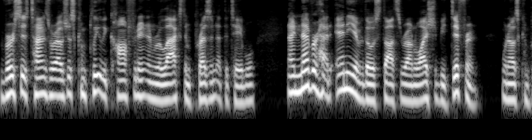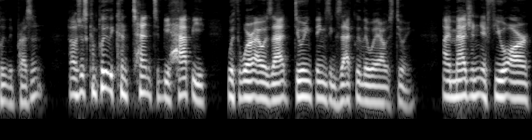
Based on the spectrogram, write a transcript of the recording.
versus times where I was just completely confident and relaxed and present at the table. And I never had any of those thoughts around why I should be different when I was completely present. I was just completely content to be happy with where I was at, doing things exactly the way I was doing. I imagine if you are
